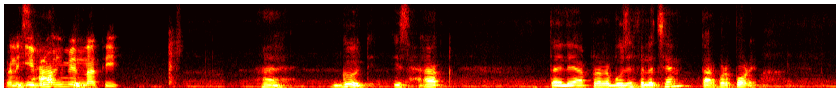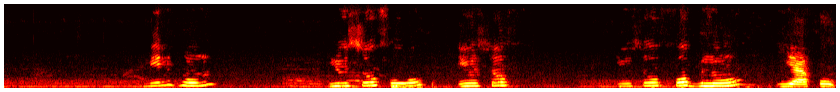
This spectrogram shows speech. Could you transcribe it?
মানে ইসহাক ইব্রাহিমের নাতি। হ্যাঁ গুড ইসহাক। তাইলে আপনারা বুঝে ফেলেছেন তারপর পড়েন। মিনহুম ইউসুফু ইউসুফ ইউসুফ ইবনু ইয়াকুব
